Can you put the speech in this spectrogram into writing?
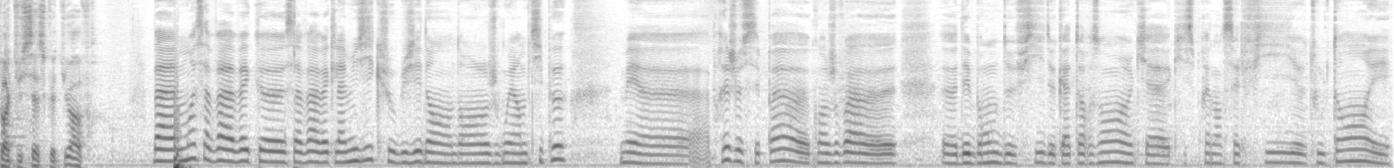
Toi, tu sais ce que tu offres. Bah, moi, ça va avec, euh, ça va avec la musique. Je suis obligée d'en jouer un petit peu. Mais euh, après, je sais pas, euh, quand je vois des bandes de filles de 14 ans qui, qui, se prennent en selfie tout le temps et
